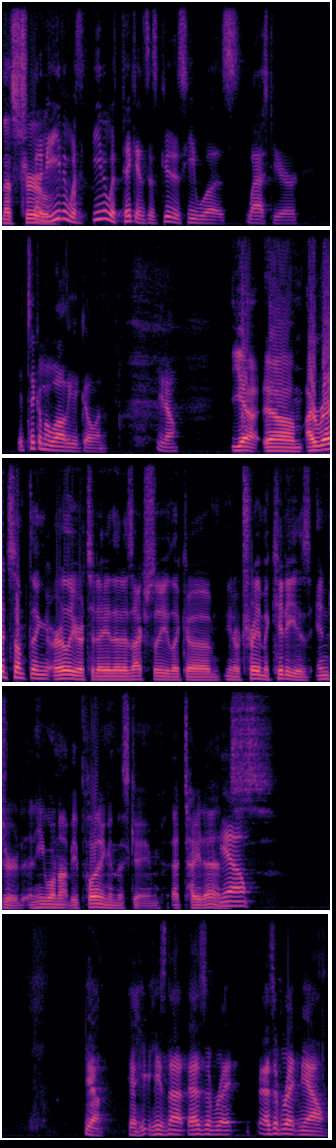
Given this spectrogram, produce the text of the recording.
that's But true. I mean, even with even with Pickens, as good as he was last year, it took him a while to get going. You know, Yeah, um, I read something earlier today that is actually like a you know Tre' McKitty is injured and he will not be playing in this game at tight end. Meow. yeah, yeah. He, he's not as of right as of right meow.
